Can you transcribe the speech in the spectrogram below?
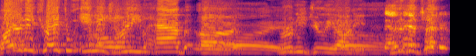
Why are they trying to image Oh rehab uh, Rudy Giuliani? That This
